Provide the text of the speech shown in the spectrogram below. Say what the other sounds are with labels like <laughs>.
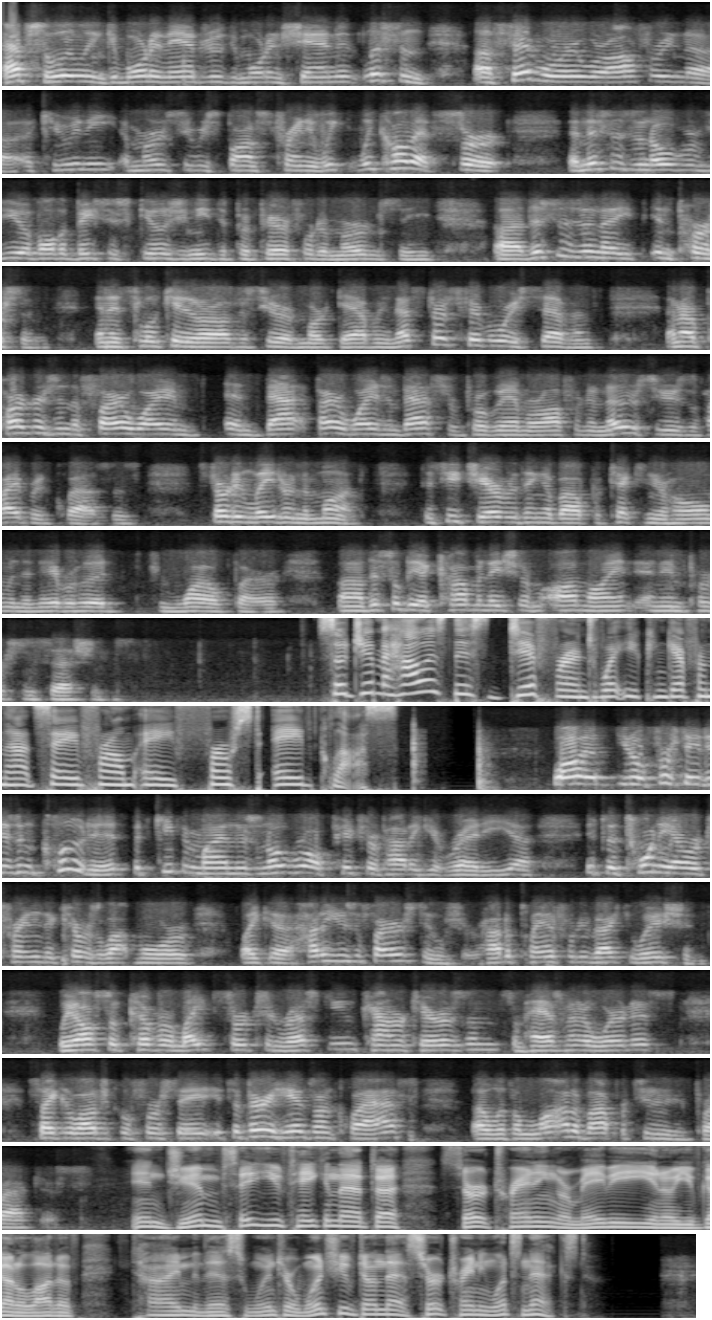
Absolutely. Good morning, Andrew. Good morning, Shannon. Listen, uh, February, we're offering a, a community emergency response training. We, we call that CERT and this is an overview of all the basic skills you need to prepare for an emergency. Uh, this is in a in person, and it's located at our office here at Mark Dabling. That starts February 7th, and our partners in the FireWise and, and ba- FireWise Ambassador program are offering another series of hybrid classes starting later in the month to teach you everything about protecting your home and the neighborhood from wildfire. Uh, this will be a combination of online and in-person sessions. So, Jim, how is this different, what you can get from that, say, from a first aid class? Well, you know, first aid is included, but keep in mind there's an overall picture of how to get ready. Uh, it's a 20 hour training that covers a lot more, like uh, how to use a fire extinguisher, how to plan for an evacuation. We also cover light search and rescue, counterterrorism, some hazmat awareness, psychological first aid. It's a very hands on class uh, with a lot of opportunity to practice. And Jim, say you've taken that uh, CERT training, or maybe you know you've got a lot of time this winter. Once you've done that CERT training, what's next?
